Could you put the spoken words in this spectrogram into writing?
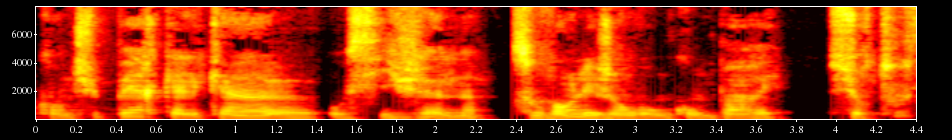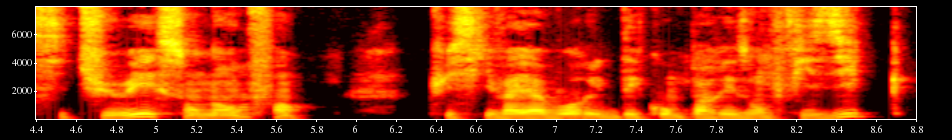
Quand tu perds quelqu'un aussi jeune, souvent les gens vont comparer, surtout si tu es son enfant, puisqu'il va y avoir des comparaisons physiques,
